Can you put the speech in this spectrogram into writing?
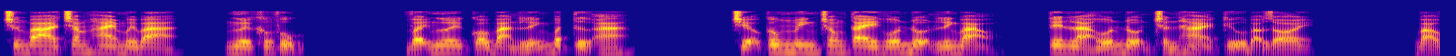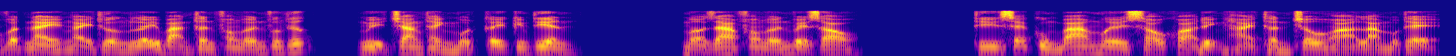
Chương ba trăm hai mươi ba, ngươi không phục. Vậy ngươi có bản lĩnh bất tử a? Triệu công minh trong tay hỗn độn linh bảo, tên là hỗn độn trấn hải cựu bảo roi. Bảo vật này ngày thường lấy bản thân phong ấn phương thức, ngụy trang thành một cây kim tiên. Mở ra phong ấn về sau, thì sẽ cùng ba mươi sáu khỏa định hải thần châu hòa làm một thể.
